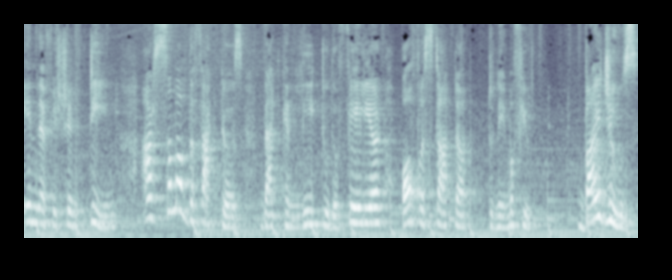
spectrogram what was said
inefficient team are some of the factors that can lead to the failure of a startup, to name a few. Byju's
